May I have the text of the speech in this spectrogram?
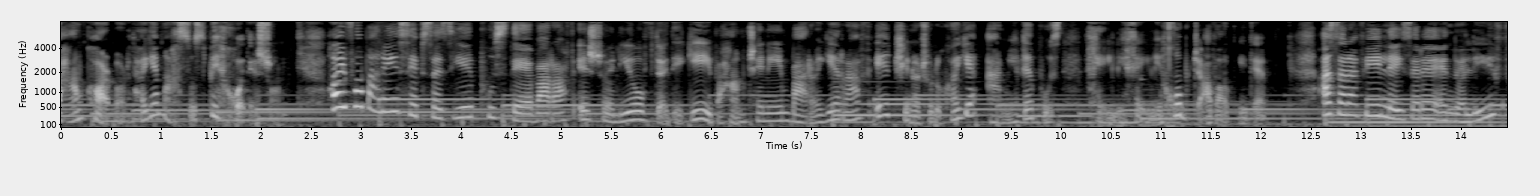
و هم کاربردهای مخصوص به خودشون. هایفو برای سفت‌سازی پوست و رفع شلی افتادگی و همچنین برای رفع چین و چروک های عمیق پوست خیلی خیلی خوب جواب میده. از طرفی لیزر اندولیفت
